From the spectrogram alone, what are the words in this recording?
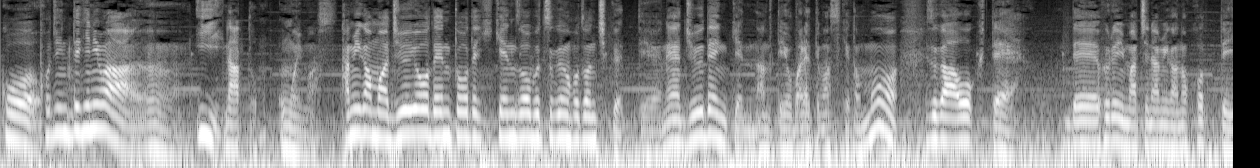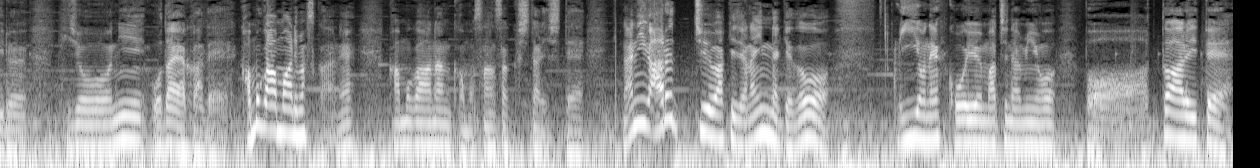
構個人的には、うん、いいなと思います。上鴨は重要伝統的建造物群保存地区っていうね、充電圏なんて呼ばれてますけども、水が多くて、で、古い街並みが残っている非常に穏やかで、鴨川もありますからね。鴨川なんかも散策したりして、何があるっちゅうわけじゃないんだけど、いいよね。こういう街並みを、ぼーっと歩いて、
